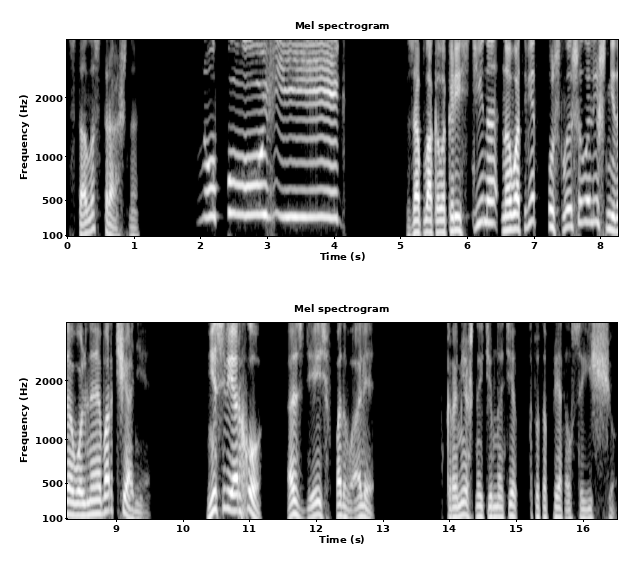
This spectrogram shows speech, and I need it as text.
Стало страшно. «Ну, Буфик!» Заплакала Кристина, но в ответ услышала лишь недовольное ворчание. Не сверху, а здесь, в подвале. В кромешной темноте кто-то прятался еще.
